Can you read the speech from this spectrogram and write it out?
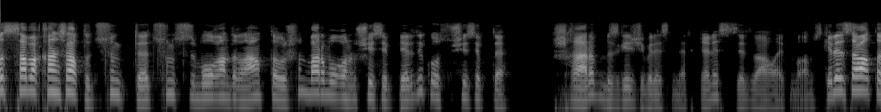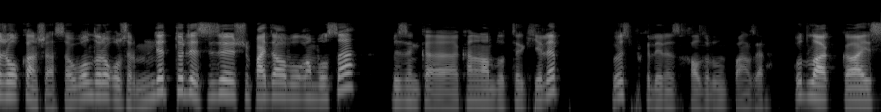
осы сабақ қаншалықты түсінікті түсініксіз болғандығын анықтау үшін бар болған үш есеп бердік осы үш есепті шығарып бізге жібересіңдер және сіздерді бағалайтын боламыз. Келесі сабақта жолыққанша. Сау болыңдар оқушылар. Міндетті түрде сіздер үшін пайдалы болған болса біздің каналымызға тіркеліп өз пікірлеріңізді қалдыруды ұмытпаңыздар. Good luck guys!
